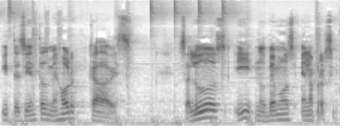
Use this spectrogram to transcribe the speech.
y te sientas mejor cada vez. Saludos y nos vemos en la próxima.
